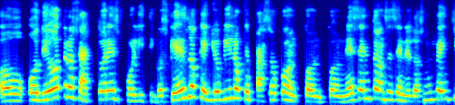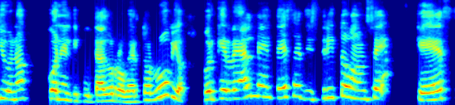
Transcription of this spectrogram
o, o, de otros actores políticos, que es lo que yo vi lo que pasó con, con, con, ese entonces, en el 2021, con el diputado Roberto Rubio, porque realmente ese distrito 11, que es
